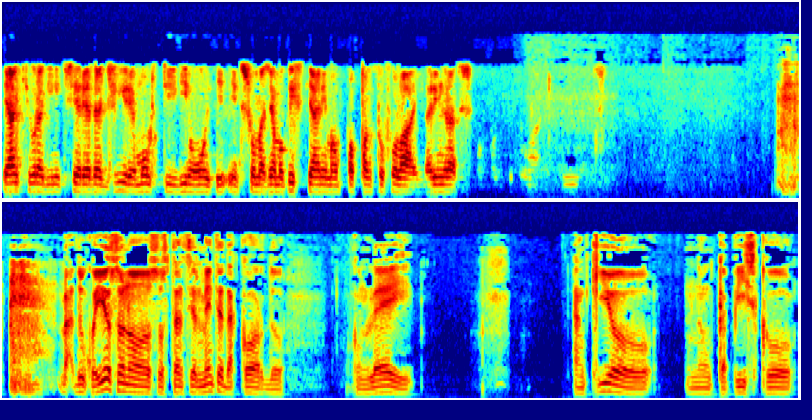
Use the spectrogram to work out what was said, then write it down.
è anche ora di iniziare ad agire molti di noi che insomma siamo cristiani ma un po' pantofolai. La ringrazio. Ma dunque, io sono sostanzialmente d'accordo con lei. Anch'io non capisco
